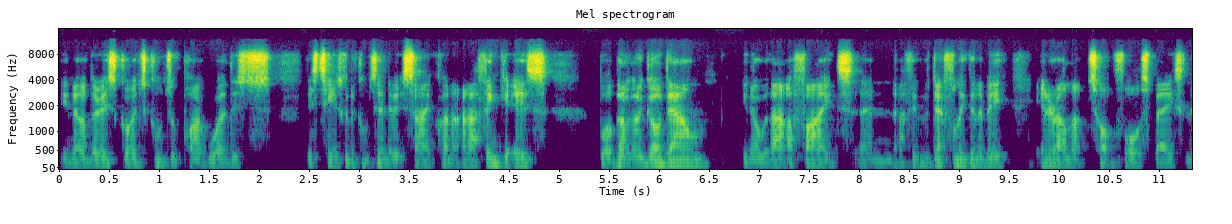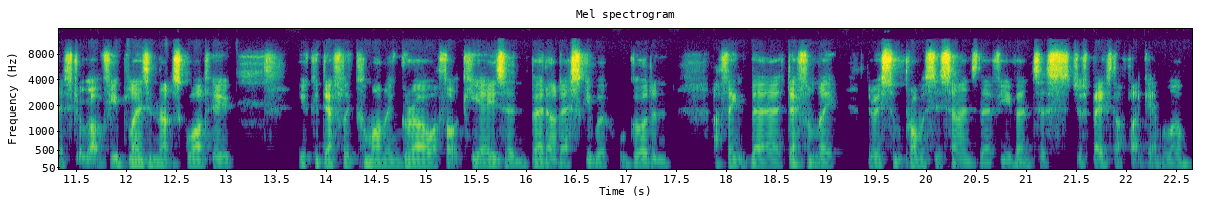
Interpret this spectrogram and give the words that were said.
You know, there is going to come to a point where this this team's going to come to the end of its cycle, and, and I think it is. But they're not going to go down, you know, without a fight. And I think they're definitely going to be in around that top four space. And they've still got a few players in that squad who who could definitely come on and grow. I thought Chiesa and Bernardeschi were, were good, and I think there definitely there is some promising signs there for Juventus just based off that game alone.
